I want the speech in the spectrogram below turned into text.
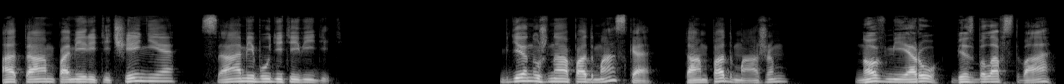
А там, по мере течения, сами будете видеть. Где нужна подмазка, там подмажем. Но в меру, без баловства.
